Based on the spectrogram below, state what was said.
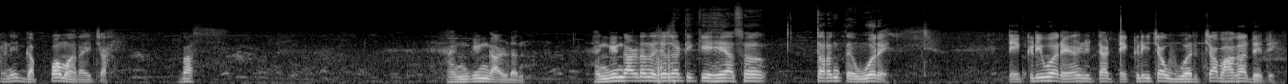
आणि गप्पा मारायच्या. बस. हँगिंग गार्डन हँगिंग गार्डन अशासाठी की हे असं तरंगते वर आहे. टेकडीवर आहे आणि त्या टेकडीच्या वरच्या भागात येते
